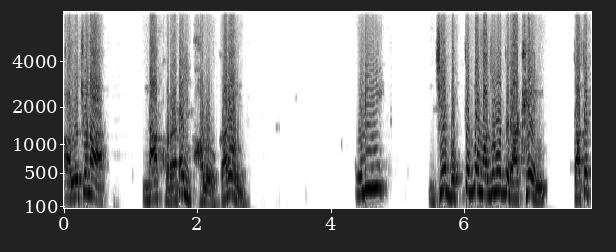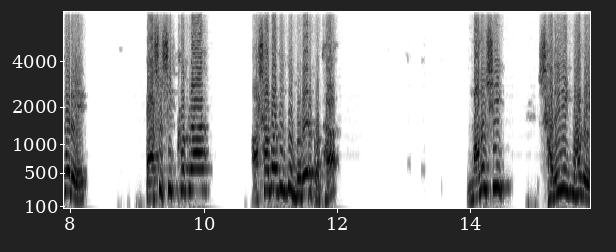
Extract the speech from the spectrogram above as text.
আলোচনা না করাটাই ভালো, কারণ উনি যে বক্তব্য মাঝে মধ্যে রাখেন তাতে করে পার্শ্ব শিক্ষকরা আশাবাদী তো দূরের কথা, মানসিক, শারীরিকভাবে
